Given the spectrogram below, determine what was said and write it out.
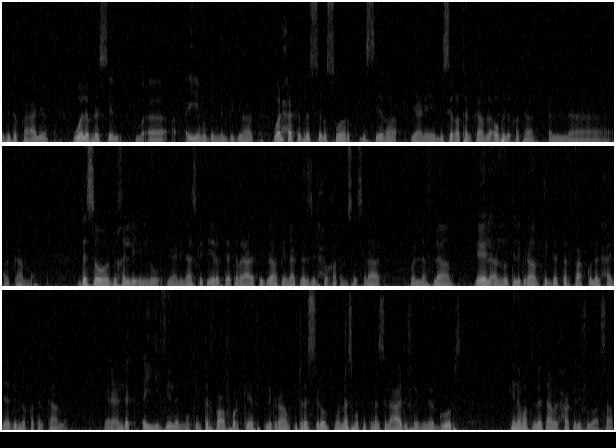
بدقة عالية ولا برسل آه، أي مدة من الفيديوهات ولا حتى برسل الصور بالصيغه يعني بصيغتها الكاملة أو بدقتها ال- الكاملة. ده السبب اللي بيخلي إنه يعني ناس كتيرة بتعتمد على التليجرام في إنها تنزل حلقات المسلسلات ولا أفلام. ليه؟ لأنه تليجرام تقدر ترفع كل الحاجات دي بدقتها الكاملة. يعني عندك أي فيلم ممكن ترفعه 4K في التليجرام وترسله والناس ممكن تنزل عادي في من الجروبس هنا ما بتقدر تعمل الحركة دي في الواتساب.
